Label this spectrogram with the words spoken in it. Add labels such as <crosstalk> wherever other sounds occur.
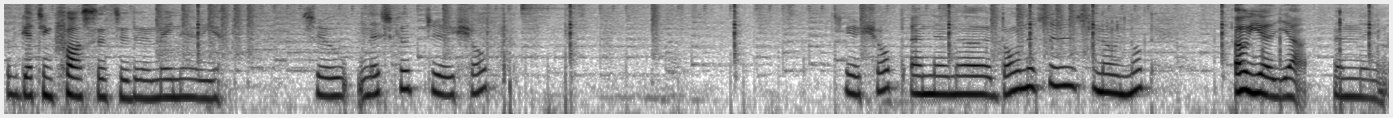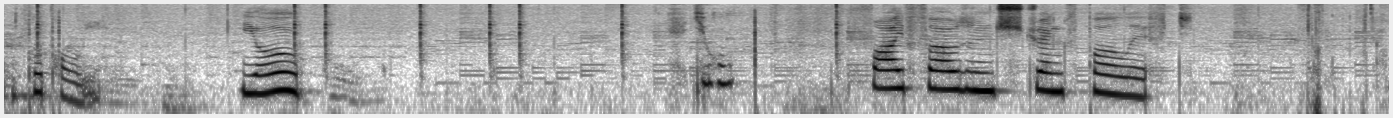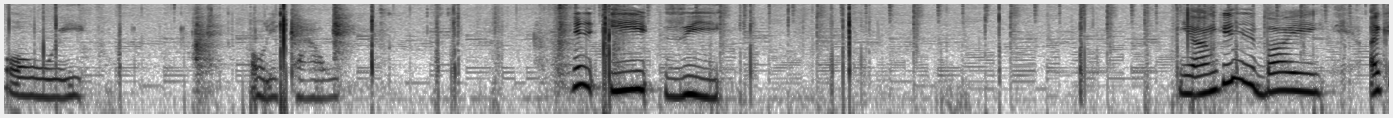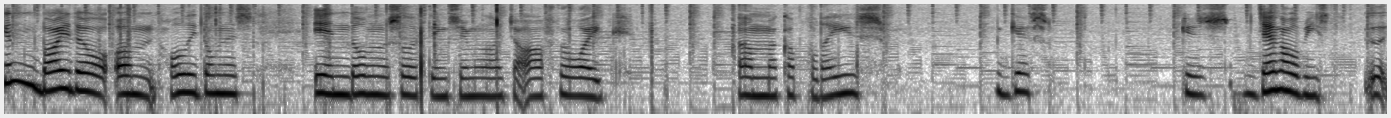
of getting faster to the main area. So let's go to the shop. Yeah, shop and then uh, donuts. No, not. Oh yeah, yeah, and then put Polly. Yo. Yo. Five thousand strength per lift. Holy. Holy cow. Easy. Yeah, I'm gonna buy. I can buy the um Holy Dominus in Dominus Lifting Simulator after like um a couple days, I guess. Cause then I'll be uh,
